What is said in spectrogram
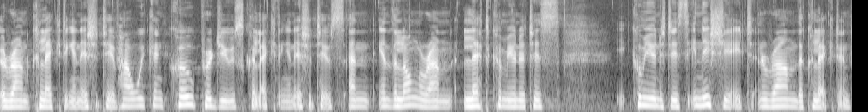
around collecting initiative, how we can co-produce collecting initiatives, and in the long run, let communities, communities initiate and run the collecting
